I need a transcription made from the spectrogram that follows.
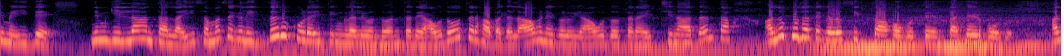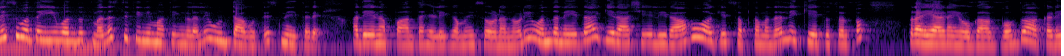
ನಿಮಗೆ ಇದೆ. ನಿಮಗಿಲ್ಲ ಅಂತಲ್ಲ, ಈ ಸಮಸ್ಯೆಗಳಿದ್ದರೂ ಕೂಡ ಈ ತಿಂಗಳಲ್ಲಿ ಒಂದು ಹಂತದ ಯಾವುದೋ ತರಹ ಬದಲಾವಣೆಗಳು, ಯಾವುದೋ ಥರ ಹೆಚ್ಚಿನಾದಂಥ ಅನುಕೂಲತೆಗಳು ಸಿಗ್ತಾ ಹೋಗುತ್ತೆ ಅಂತ ಹೇಳ್ಬೋದು. ಅನಿಸುವಂಥ ಈ ಒಂದು ಮನಸ್ಥಿತಿ ನಿಮ್ಮ ತಿಂಗಳಲ್ಲಿ ಉಂಟಾಗುತ್ತೆ, ಸ್ನೇಹಿತರೆ. ಅದೇನಪ್ಪ ಅಂತ ಹೇಳಿ ಗಮನಿಸೋಣ ನೋಡಿ. ಒಂದನೇದಾಗಿ ರಾಶಿಯಲ್ಲಿ ರಾಹು ಹಾಗೆ ಸಪ್ತಮದಲ್ಲಿ ಕೇತು ಸ್ವಲ್ಪ ಪ್ರಯಾಣ ಯೋಗ ಆಗಬಹುದು, ಆ ಕಡೆ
